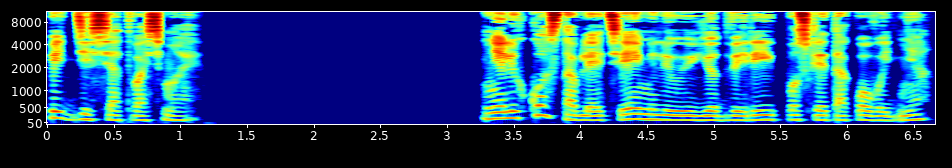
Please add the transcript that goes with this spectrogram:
58. Нелегко оставлять Эмили у ее дверей после такого дня,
